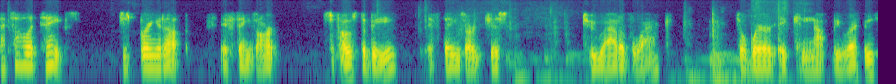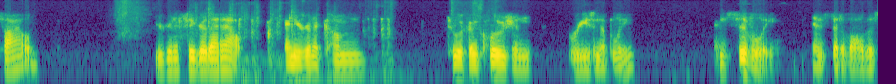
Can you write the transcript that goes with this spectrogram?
That's all it takes. Just bring it up. If things aren't supposed to be, if things are just too out of whack to where it cannot be reconciled, you're going to figure that out and you're going to come to a conclusion reasonably and civilly instead of all this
